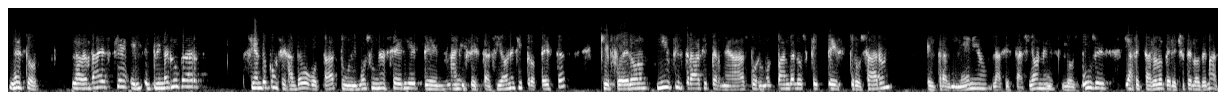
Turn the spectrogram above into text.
Néstor, la verdad es que en primer lugar siendo concejal de Bogotá, tuvimos una serie de manifestaciones y protestas que fueron infiltradas y permeadas por unos vándalos que destrozaron el Transmilenio, las estaciones, los buses y afectaron los derechos de los demás.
